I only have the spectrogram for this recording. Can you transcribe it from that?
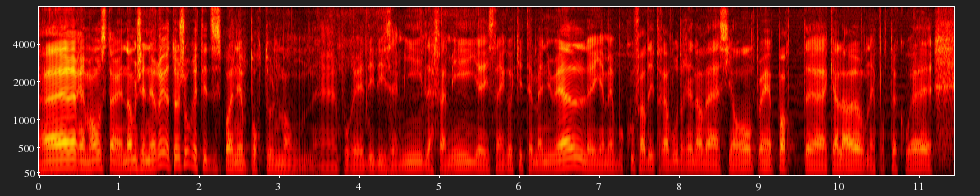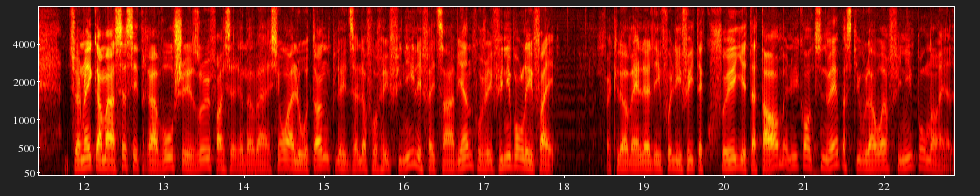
Euh, Raymond, c'est un homme généreux. Il a toujours été disponible pour tout le monde, euh, pour aider des amis, de la famille. C'est un gars qui était manuel. Il aimait beaucoup faire des travaux de rénovation, peu importe à quelle heure, n'importe quoi. Habituellement, il commençait ses travaux chez eux, faire ses rénovations à l'automne. Puis là, il disait là, il faut que j'aille fini. Les fêtes s'en viennent. Il faut que j'aille fini pour les fêtes. Fait que là, ben là, des fois, les filles étaient couchées, il était tard, mais lui, il continuait parce qu'il voulait avoir fini pour Noël.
